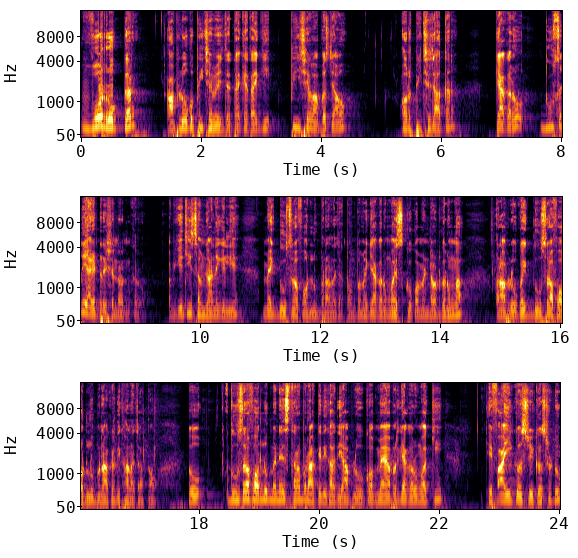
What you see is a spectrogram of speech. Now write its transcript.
वो रोक कर आप लोगों को पीछे भेज देता है। कहता है कि पीछे वापस जाओ और पीछे जाकर क्या करो, दूसरी आइट्रेशन रन करो। अब ये चीज़ समझाने के लिए मैं एक दूसरा फॉर लूप बनाना चाहता हूँ। तो मैं क्या करूँगा, इसको कमेंट आउट करूँगा और आप लोगों को एक दूसरा फॉर लूप बनाकर दिखाना चाहता हूँ। तो दूसरा फॉर लूप मैंने इस तरह बना के दिखा दिया आप लोगों को। अब मैं यहाँ पर क्या करूँगा कि if i equals to equals to two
